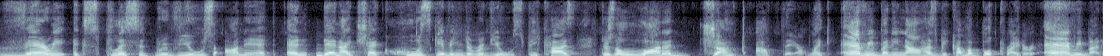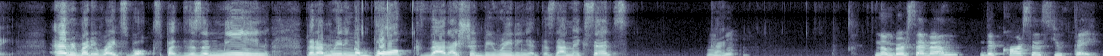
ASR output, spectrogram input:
very explicit reviews on it. And then I check who's giving the reviews because there's a lot of junk out there. Like everybody now has become a book writer. Everybody. Everybody writes books, but it doesn't mean that I'm reading a book that I should be reading it. Does that make sense? Okay. Mm-hmm. Number seven, the courses you take.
